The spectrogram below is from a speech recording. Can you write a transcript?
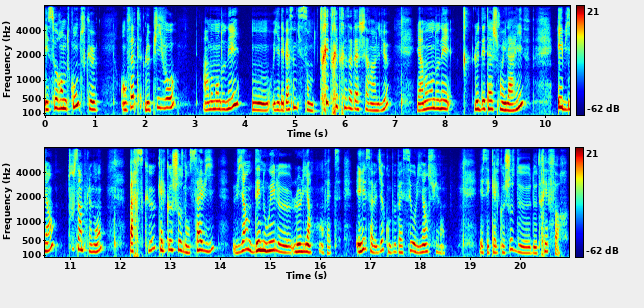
et se rendre compte que, en fait, le pivot, à un moment donné, il y a des personnes qui sont très très très attachées à un lieu, et à un moment donné, le détachement il arrive, eh bien, tout simplement parce que quelque chose dans sa vie vient dénouer le, lien, en fait. Et ça veut dire qu'on peut passer au lien suivant. Et c'est quelque chose de, très fort.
